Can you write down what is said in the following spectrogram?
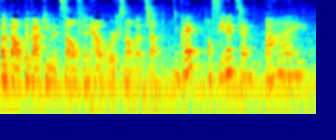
about the vacuum itself and how it works and all that stuff. Okay? I'll see you next time. Bye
